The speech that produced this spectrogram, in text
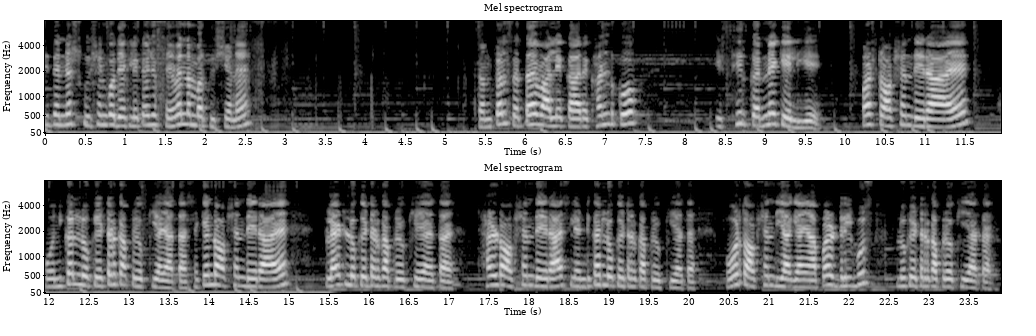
तरह नेक्स्ट क्वेश्चन को देख लेते हैं, जो सेवन नंबर क्वेश्चन है। समतल सतह वाले कार्यखंड को स्थिर करने के लिए फ़र्स्ट ऑप्शन दे रहा है कोनिकल लोकेटर का प्रयोग किया जाता है। सेकंड ऑप्शन दे रहा है फ्लैट लोकेटर का प्रयोग किया जाता है। थर्ड ऑप्शन दे रहा है सिलेंडिकर लोकेटर का प्रयोग किया जाता है। फोर्थ ऑप्शन दिया गया यहाँ पर, ड्रिल बुश लोकेटर का प्रयोग किया जाता है।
